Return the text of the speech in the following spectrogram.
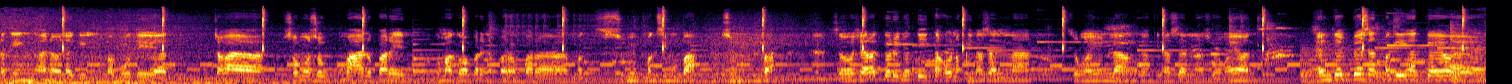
naging ano, naging mabuti at tsaka sumusum umaano pa rin, gumagawa pa rin ng parang para mag magsimba, sumba. So shoutout ko rin yung tita ko na kinasal na. So ngayon lang na kinasal na. So ngayon, and God bless at mag-ingat kayo and.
